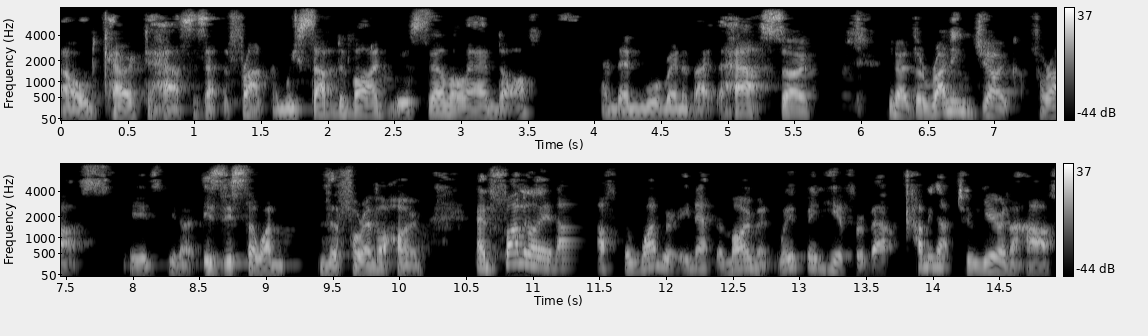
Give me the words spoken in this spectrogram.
old character houses at the front and we subdivide, we'll sell the land off and then we'll renovate the house. So, you know, the running joke for us is, you know, is this the one, the forever home? And funnily enough, the one we're in at the moment, we've been here for about coming up to a year and a half.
